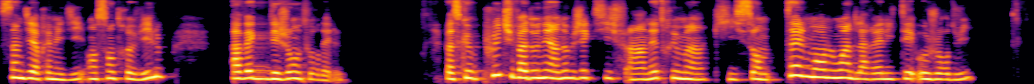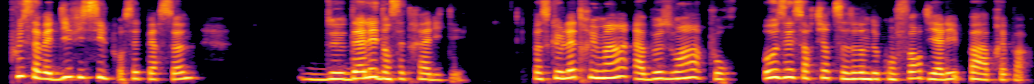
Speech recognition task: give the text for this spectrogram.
samedi après-midi en centre-ville avec des gens autour d'elle. Parce que plus tu vas donner un objectif à un être humain qui semble tellement loin de la réalité aujourd'hui, plus ça va être difficile pour cette personne d'aller dans cette réalité. Parce que l'être humain a besoin, pour oser sortir de sa zone de confort, d'y aller pas après pas.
